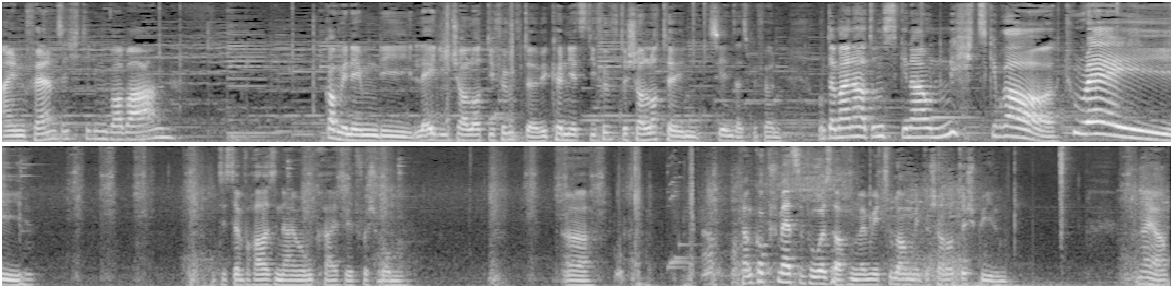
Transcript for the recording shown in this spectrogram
einen fernsichtigen Barbaren. Komm, wir nehmen die Lady Charlotte die fünfte. Wir können jetzt die fünfte Charlotte ins Jenseits befördern. Und der Männer hat uns genau nichts gebracht. Hooray! Jetzt ist einfach alles in einem Umkreis verschwommen. Äh, kann Kopfschmerzen verursachen, wenn wir zu lange mit der Charlotte spielen. Naja.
